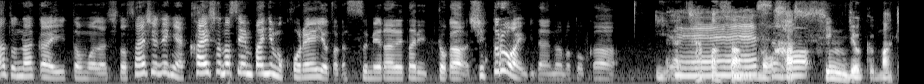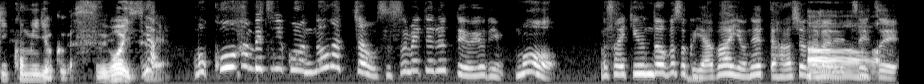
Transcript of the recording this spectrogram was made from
あと仲いい友達と、最終的には会社の先輩にもこれよとか勧められたりとか、知っとるわいみたいなのとか、いや、チャパさんの発信力、巻き込み力がすごいっすいやね。もう後半別にこののがちゃんを勧めてるっていうよりも、まあ最近運動不足やばいよねって話の中でついつい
